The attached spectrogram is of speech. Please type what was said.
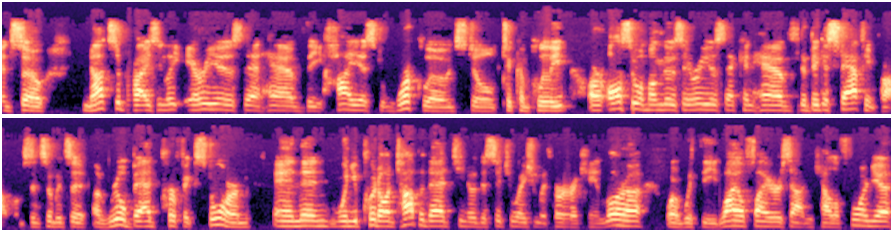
And so, not surprisingly, areas that have the highest workload still to complete are also among those areas that can have the biggest staffing problems. And so, it's a, a real bad perfect storm. And then when you put on top of that, you know, the situation with Hurricane Laura or with the wildfires out in California,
